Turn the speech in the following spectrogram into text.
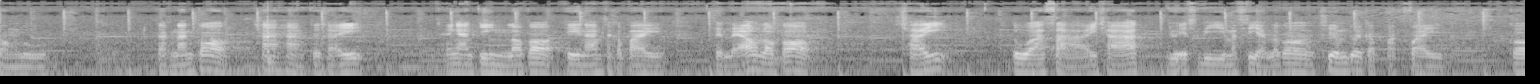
สองรู จากนั้นก็ถ้าหากจะใช้ใช้งานจริง เราก็เทน้ำใส่เข้าไป เสร็จแล้วเราก็ใช้ตัวสายชาร์จ USB มาเสียบแล้วก็เชื่อมด้วยกับปลั๊กไฟ ก็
